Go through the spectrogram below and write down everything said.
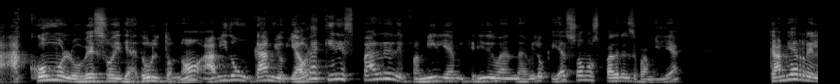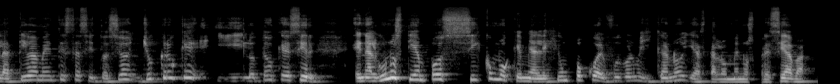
a, cómo lo ves hoy de adulto, ¿no? Ha habido un cambio. Y ahora que eres padre de familia, mi querido Iván David, lo que ya somos padres de familia, cambia relativamente esta situación. Yo creo que, y lo tengo que decir, en algunos tiempos sí como que me alejé un poco del fútbol mexicano y hasta lo menospreciaba,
